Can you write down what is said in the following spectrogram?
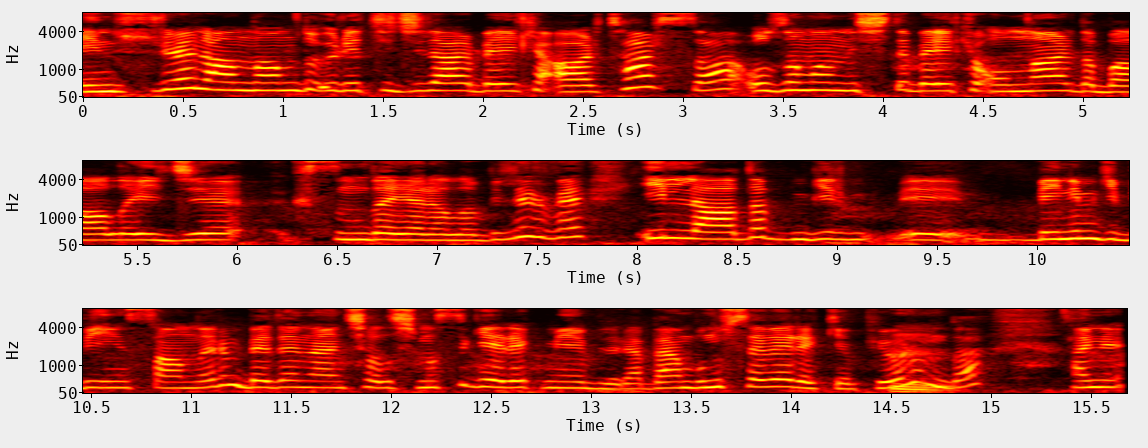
endüstriyel anlamda üreticiler belki artarsa o zaman işte belki onlar da bağlayıcı kısımda yer alabilir ve illa da bir e, benim gibi insanların bedenen çalışması gerekmeyebilir. Yani ben bunu severek yapıyorum hmm. da hani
